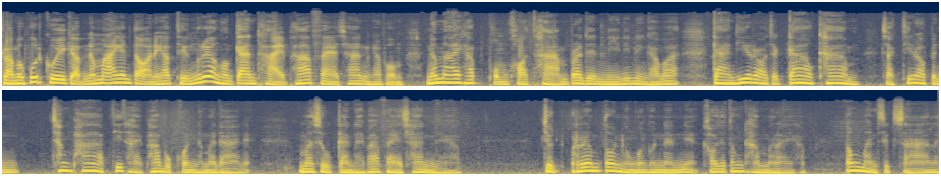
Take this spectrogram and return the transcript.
กลับมาพูดคุยกับน้ำไม้กันต่อนะครับถึงเรื่องของการถ่ายภาพแฟชั่นครับผมน้ำไม้ครับผมขอถามประเด็นนี้นิดนึงครับว่า การที่เราจะก้าวข้ามจากที่เราเป็นช่างภาพที่ถ่ายภาพบุคคลธรรมดาเนี่ยมาสู่การถ่ายภาพแฟชั่นเนะครับจุดเริ่มต้นของคนคนนั้นเนี่ยเขาจะต้องทำอะไรครับ ต้องหมั่นศึกษาอะไร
